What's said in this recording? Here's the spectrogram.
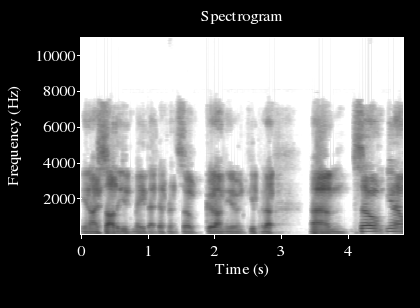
you know, I saw that you made that difference. So good on you and keep it up. Um, so, you know,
